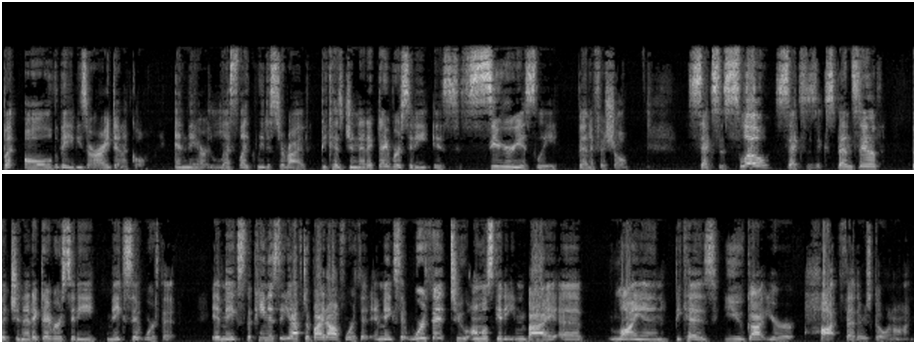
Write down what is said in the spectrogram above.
But all the babies are identical and they are less likely to survive because genetic diversity is seriously beneficial. Sex is slow, sex is expensive, but genetic diversity makes it worth it. It makes the penis that you have to bite off worth it. It makes it worth it to almost get eaten by a lion because you've got your hot feathers going on.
